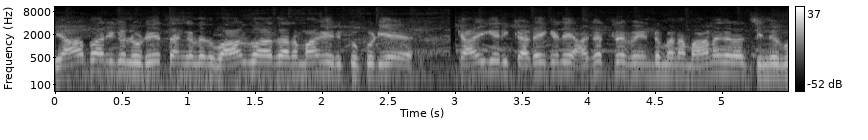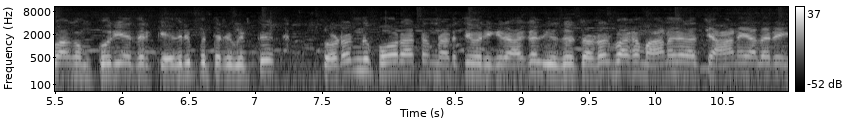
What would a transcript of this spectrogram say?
வியாபாரிகளுடைய தங்களது வாழ்வாதாரமாக இருக்கக்கூடிய காய்கறி கடைகளை அகற்ற வேண்டும் என மாநகராட்சி நிர்வாகம் கூறியதற்கு எதிர்ப்பு தெரிவித்து தொடர்ந்து போராட்டம் நடத்தி வருகிறார்கள். இது தொடர்பாக மாநகராட்சி ஆணையாளரை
